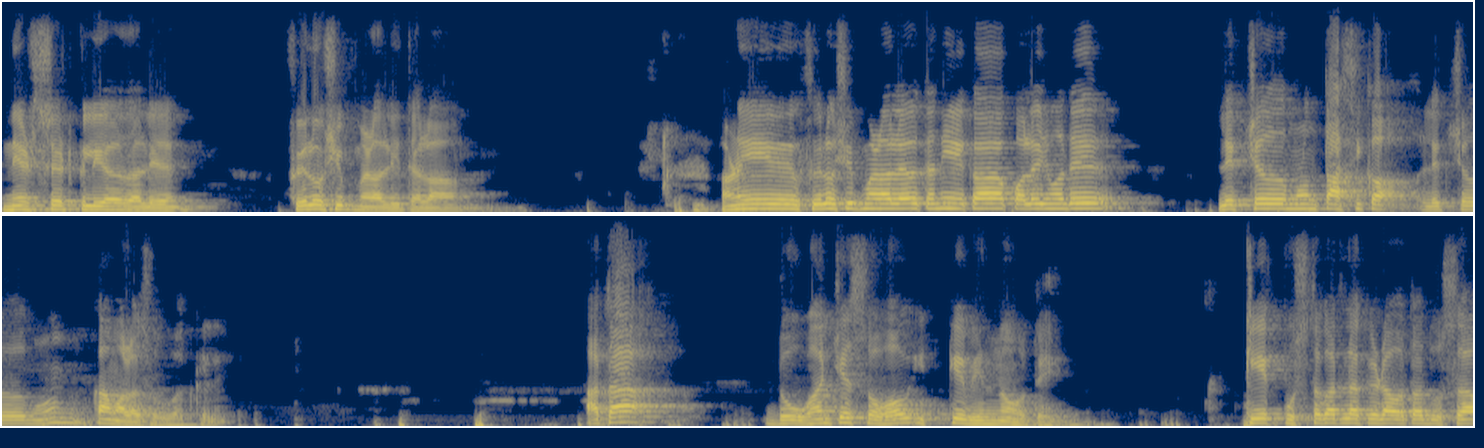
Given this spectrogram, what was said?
नेट सेट क्लिअर झाले फेलोशिप मिळाली त्याला. आणि फेलोशिप मिळाल्यावर त्यांनी एका कॉलेजमध्ये लेक्चर म्हणून तासिका लेक्चर म्हणून कामाला सुरुवात केली. आता दोघांचे स्वभाव इतके भिन्न होते. की एक पुस्तकातला किडा होता दुसरा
